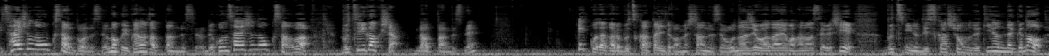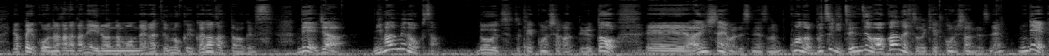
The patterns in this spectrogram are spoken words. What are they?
最初の奥さんとはですね、うまくいかなかったんですよ。で、この最初の奥さんは、物理学者だったんですね。結構だからぶつかったりとかもしたんですよ。同じ話題も話せるし、物理のディスカッションもできるんだけど、やっぱりこうなかなかね、いろんな問題があってうまくいかなかったわけです。で、じゃあ、2番目の奥さん。どういう人と結婚したかっていうと、えー、アインシュタインはですね、その、今度は物理全然わかんない人と結婚したんですね。で、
